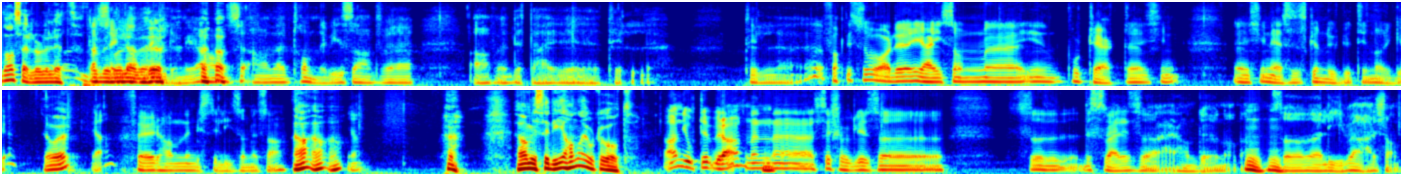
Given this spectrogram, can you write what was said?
da selger du litt. Da da selger han veldig mye. Han, har han er tonnevis av, eh, av dette her eh, til, til eh, Faktisk så var det jeg som importerte kin, kinesiske nudler til Norge. Ja vel? Ja, Før han Mr. Lee, som jeg sa. Ja, ja, ja. Ja. Ja, Mr. Lee, han har gjort det godt. Ja, han gjort det bra, men eh, selvfølgelig så så dessverre så er han død nå, da. Mm, mm. Så livet er sånn.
